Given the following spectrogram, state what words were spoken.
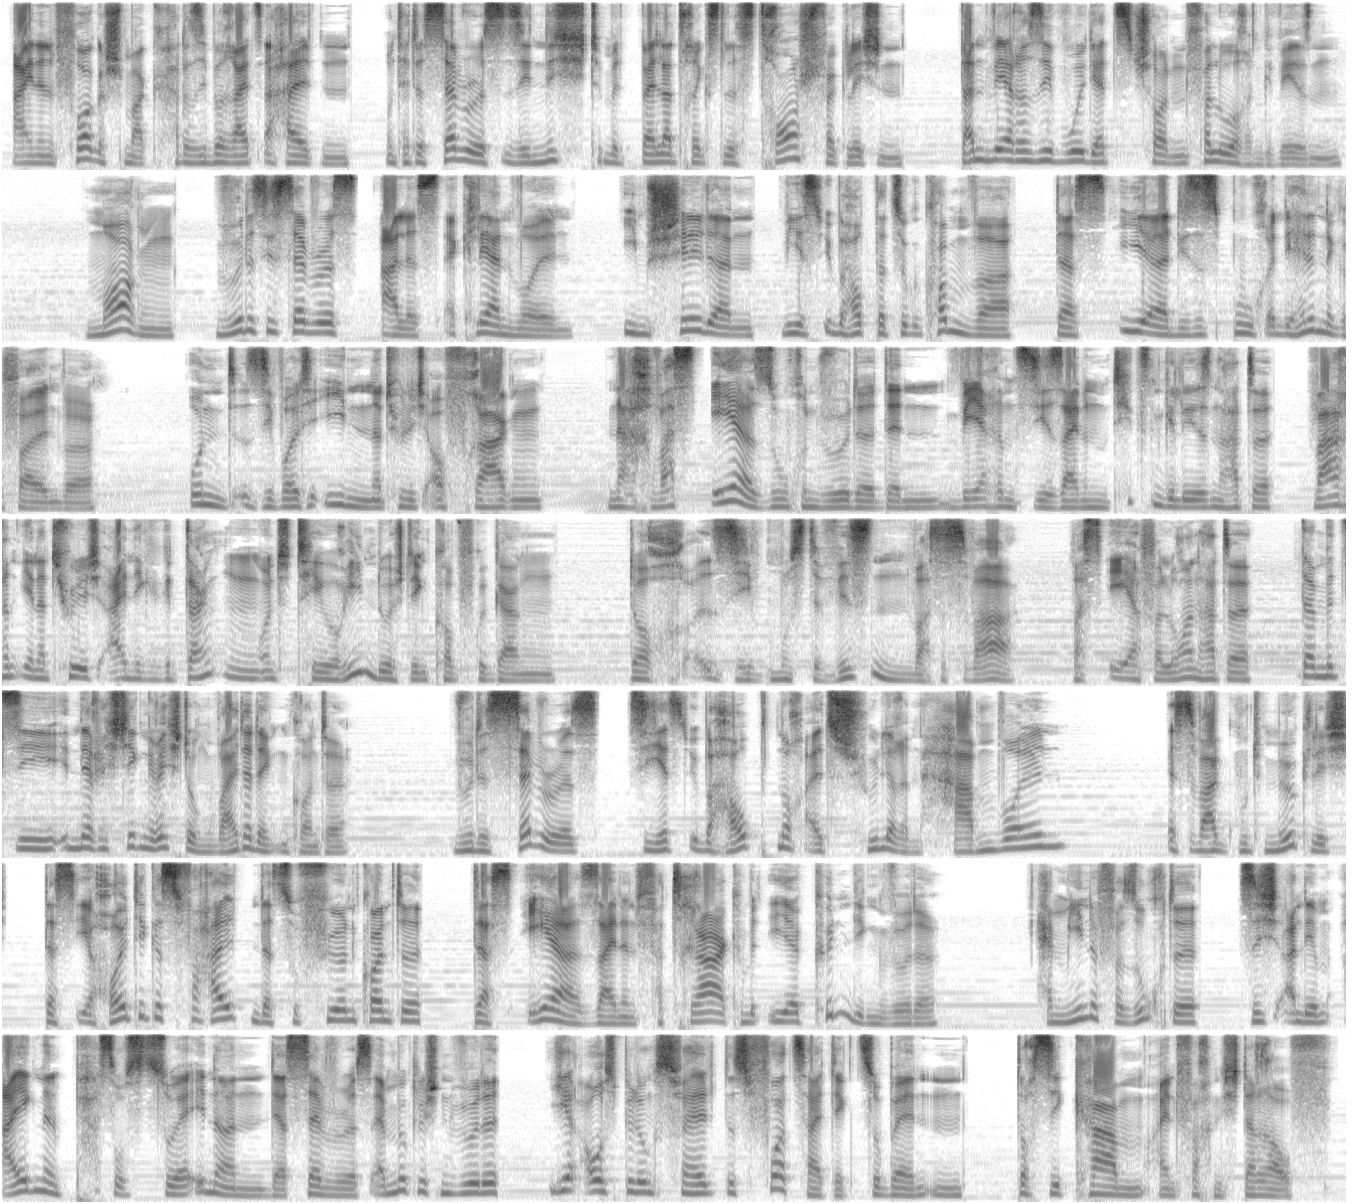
Einen Vorgeschmack hatte sie bereits erhalten, und hätte Severus sie nicht mit Bellatrix Lestrange verglichen, dann wäre sie wohl jetzt schon verloren gewesen. Morgen würde sie Severus alles erklären wollen, ihm schildern, wie es überhaupt dazu gekommen war, dass ihr dieses Buch in die Hände gefallen war. Und sie wollte ihn natürlich auch fragen, nach was er suchen würde, denn während sie seine Notizen gelesen hatte, waren ihr natürlich einige Gedanken und Theorien durch den Kopf gegangen. Doch sie musste wissen, was es war, was er verloren hatte, damit sie in der richtigen Richtung weiterdenken konnte. Würde Severus sie jetzt überhaupt noch als Schülerin haben wollen? Es war gut möglich, dass ihr heutiges Verhalten dazu führen konnte, dass er seinen Vertrag mit ihr kündigen würde. Hermine versuchte, sich an dem eigenen Passus zu erinnern, der Severus ermöglichen würde, ihr Ausbildungsverhältnis vorzeitig zu beenden, doch sie kam einfach nicht darauf.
